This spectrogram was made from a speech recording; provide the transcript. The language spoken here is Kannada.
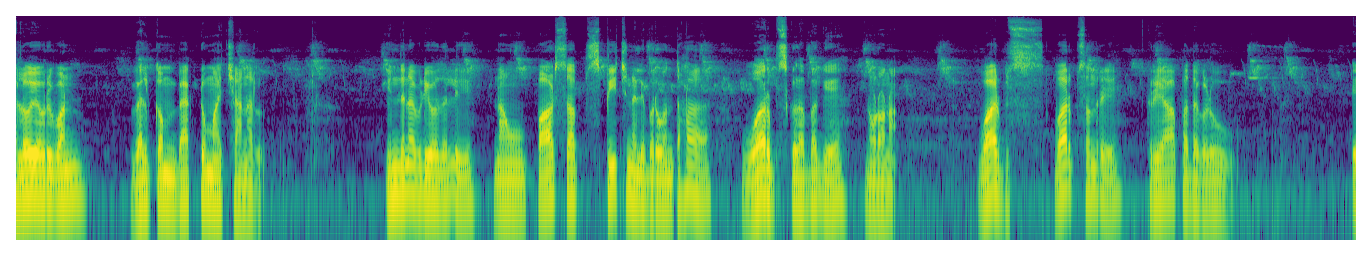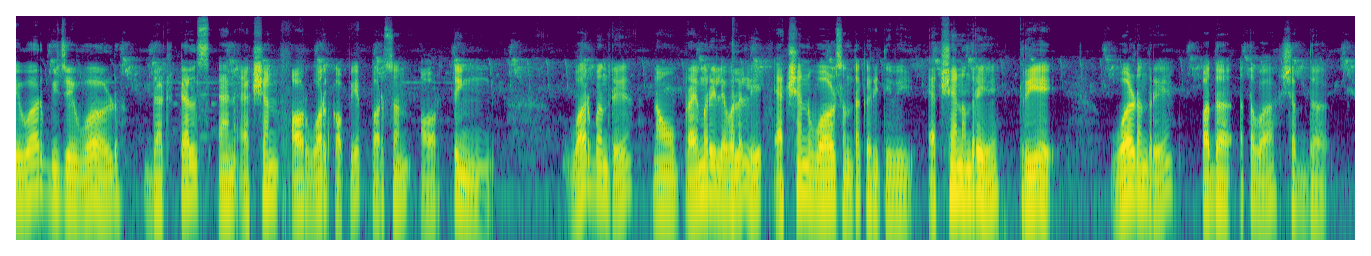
Hello everyone welcome back to my channel ಇಂದಿನ ವಿಡಿಯೋದಲ್ಲಿ ನಾವು ಪಾರ್ಟ್ಸ್ ಆಫ್ ಸ್ಪೀಚ್ನಲ್ಲಿ ಬರುವಂತಹ ವರ್ಬ್ಸ್ಗಳ ಬಗ್ಗೆ ನೋಡೋಣ. ವರ್ಬ್ಸ್ ವರ್ಬ್ಸ್ ಅಂದರೆ ಕ್ರಿಯಾಪದಗಳು. A verb is a word that tells an action or work of a person or thing verb ಅಂದರೆ ನಾವು ಪ್ರೈಮರಿ ಲೆವೆಲಲ್ಲಿ ಆ್ಯಕ್ಷನ್ ವರ್ಡ್ಸ್ ಅಂತ ಕರಿತೀವಿ. ಆ್ಯಕ್ಷನ್ ಅಂದರೆ ಕ್ರಿಯೆ. ವರ್ಡ್ ಅಂದರೆ ಪದ ಅಥವಾ ಶಬ್ದ.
